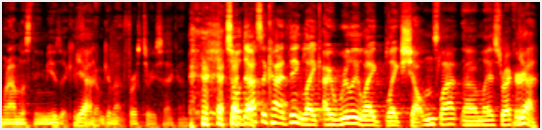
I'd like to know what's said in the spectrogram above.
when I'm listening to music, if Yeah. I don't give them the first 30 seconds. so that's the kind of thing. Like I really like Blake Shelton's la- um, latest record. Yeah.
